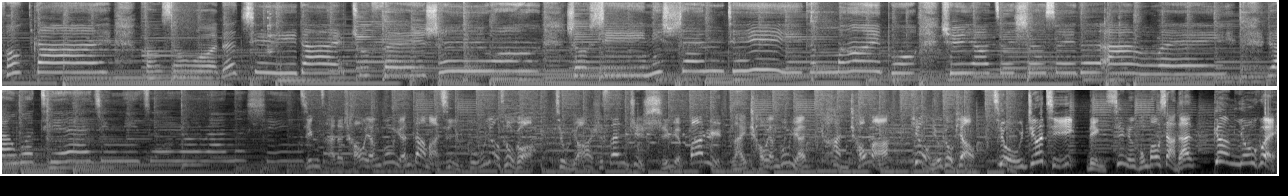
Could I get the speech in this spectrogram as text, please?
否该放松我的期待？除非是我熟悉你身体。需要最深邃的安慰，让我贴近你最柔软的心。精彩的朝阳公园大马戏不要错过，九月二十三至十月八日来朝阳公园看潮马，票牛购票九折起，领新人红包下单更优惠。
